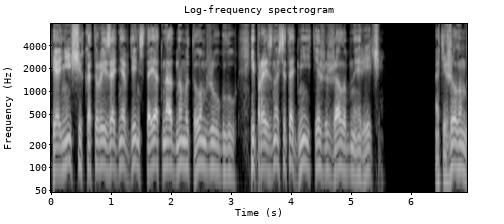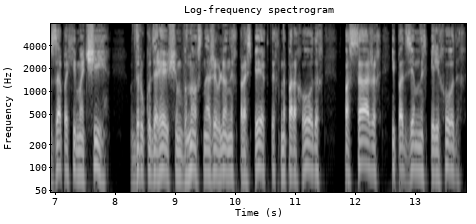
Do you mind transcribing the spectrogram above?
и о нищих, которые изо дня в день стоят на одном и том же углу и произносят одни и те же жалобные речи, о тяжелом запахе мочи, вдруг ударяющем в нос на оживленных проспектах, на пароходах, в пассажах и подземных переходах,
